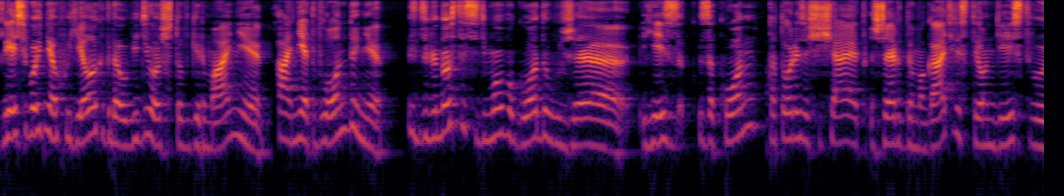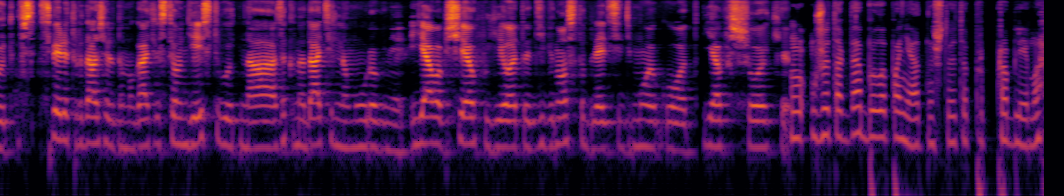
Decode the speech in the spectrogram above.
Я сегодня охуела, когда увидела, что в Германии... А, нет, в Лондоне с 97 -го года уже есть закон, который защищает жертв домогательства, и он действует в сфере труда жертв он действует на законодательном уровне. И я вообще охуела, это 90, блядь, седьмой год. Я в шоке. Ну, уже тогда было понятно, что это пр проблема.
